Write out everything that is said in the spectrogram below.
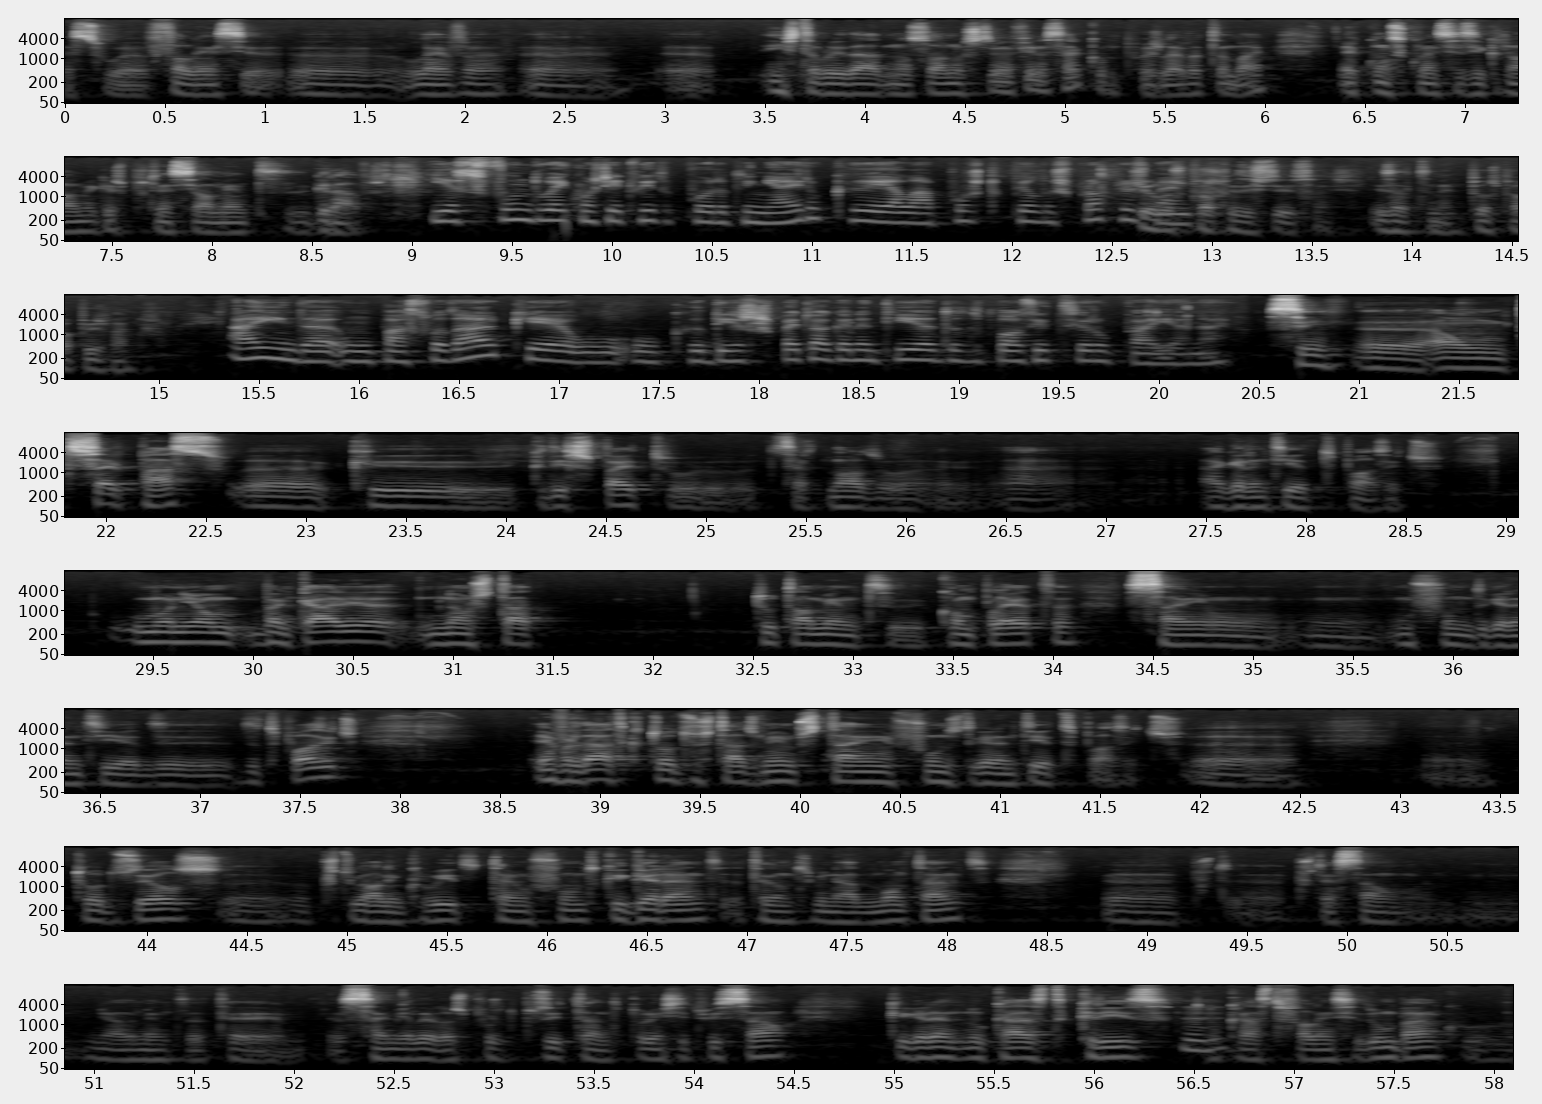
a sua falência uh, leva a, instabilidade não só no sistema financeiro, como depois leva também a consequências económicas potencialmente graves. E esse fundo é constituído por dinheiro que é lá posto pelos próprios Pelas bancos? Pelas próprias instituições, exatamente, pelos próprios bancos. Há ainda um passo a dar, que é o, o, que diz respeito à garantia de depósitos europeia, não é? Sim, uh, há um terceiro passo uh, que, que diz respeito, de certo modo, à, à garantia de depósitos uma união bancária não está totalmente completa sem um, um, um fundo de garantia de, de, depósitos. É verdade que todos os Estados-membros têm fundos de garantia de depósitos. Uh, uh, todos eles, uh, Portugal incluído, têm um fundo que garante até um determinado montante, proteção, nomeadamente até 100 mil euros por depositante por instituição, que garante no caso de crise, uhum. no caso de falência de um banco,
